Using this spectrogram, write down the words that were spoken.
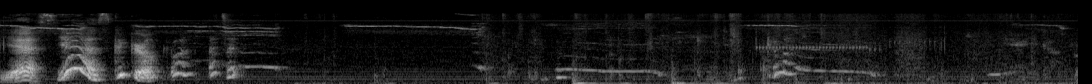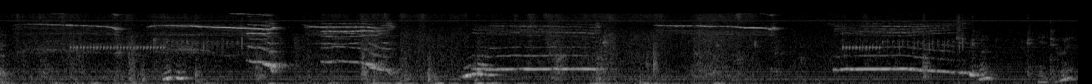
Yes, yes, good girl. Go on, that's it. Come on. There you go. Come on. Can you do it?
